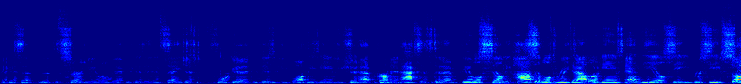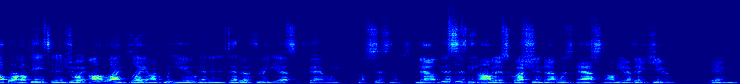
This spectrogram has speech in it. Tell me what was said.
I guess that, that disturbs me a little bit because they didn't say just for good. Because if you bought these games, you should have permanent access to them. It will still be possible to re-download games and DLC, receive software updates, and enjoy online play on Wii U and the Nintendo 3DS family of systems. Now, this is the ominous question that was asked on the FAQ, and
